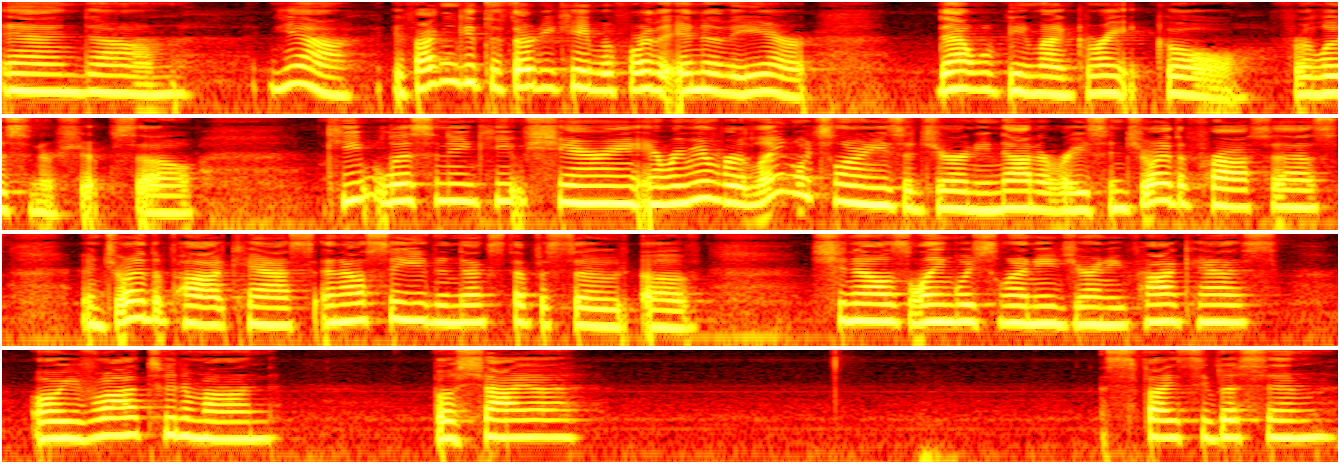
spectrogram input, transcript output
And um, yeah, if I can get to 30K before the end of the year, that would be my great goal for listenership. So keep listening, keep sharing. And remember, language learning is a journey, not a race. Enjoy the process, enjoy the podcast. And I'll see you the next episode of Chanel's Language Learning Journey podcast. Au revoir tout le monde. Boshaya spicy basim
